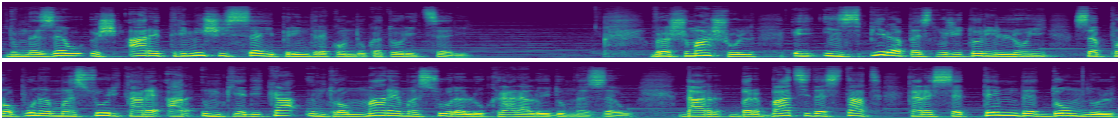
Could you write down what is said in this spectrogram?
Dumnezeu își are trimișii săi printre conducătorii țării. Vrășmașul îi inspiră pe slujitorii lui să propună măsuri care ar împiedica într-o mare măsură lucrarea lui Dumnezeu. Dar bărbații de stat care se tem de Domnul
